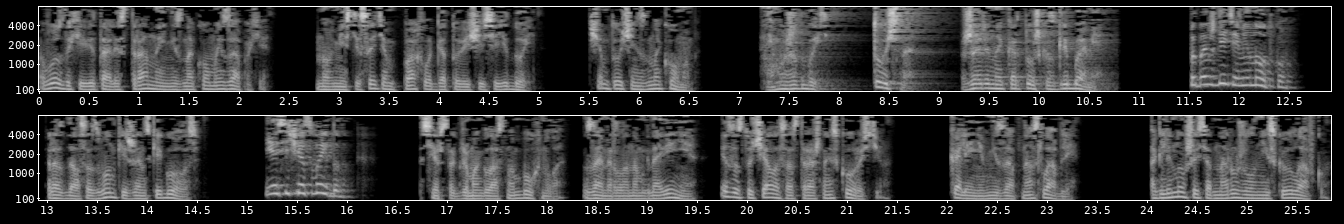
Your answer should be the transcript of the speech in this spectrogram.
В воздухе витали странные незнакомые запахи, но вместе с этим пахло готовящейся едой, чем-то очень знакомым. «Не может быть! Точно! Жареная картошка с грибами!» «Подождите минутку!» — раздался звонкий женский голос. «Я сейчас выйду!» Сердце громогласно бухнуло, замерло на мгновение, и застучала со страшной скоростью. Колени внезапно ослабли. Оглянувшись, обнаружил низкую лавку,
